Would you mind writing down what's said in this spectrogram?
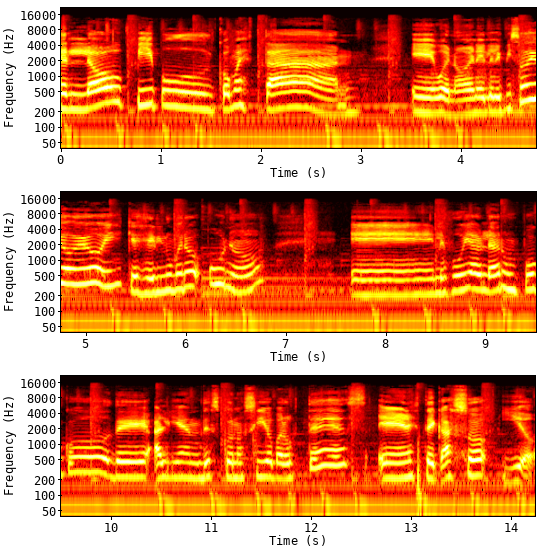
Hello people, ¿cómo están? Eh, bueno, en el episodio de hoy, que es el número uno, eh, les voy a hablar un poco de alguien desconocido para ustedes, en este caso yo.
